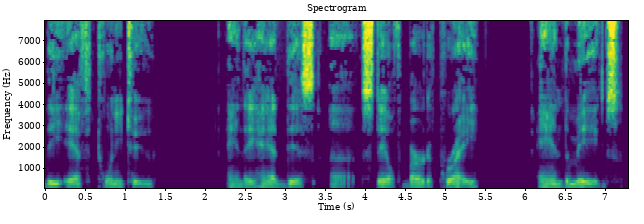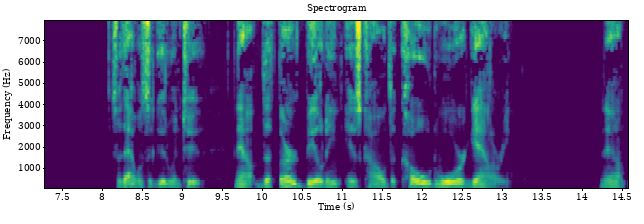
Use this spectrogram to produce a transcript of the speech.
the F 22, and they had this uh, stealth bird of prey and the MiGs. So that was a good one too. Now, the third building is called the Cold War Gallery. Now,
